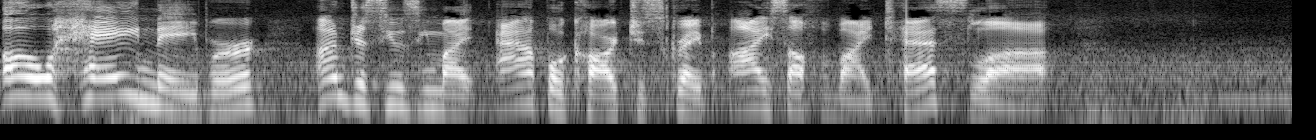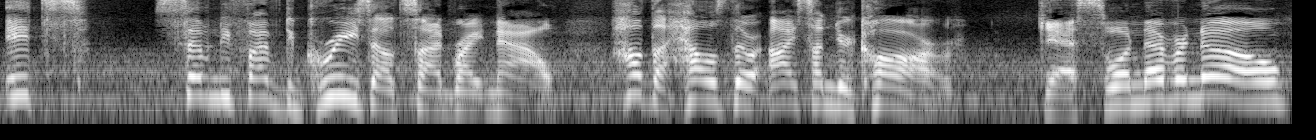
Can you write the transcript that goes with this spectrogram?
Oh, hey, neighbor. I'm just using my Apple Card to scrape ice off of my Tesla. It's 75 degrees outside right now. How the hell's there ice on your car? Guess we'll never know.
